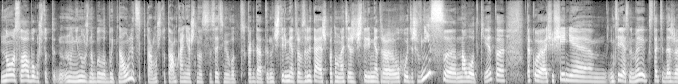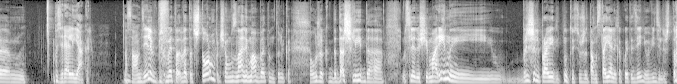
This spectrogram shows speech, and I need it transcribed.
Но слава богу, что ну, не нужно было быть на улице, потому что там, конечно, с, с этими вот, когда ты на 4 метра взлетаешь, а потом на те же 4 метра уходишь вниз э, на лодке, это такое ощущение интересное. Мы, кстати, даже потеряли якорь на самом деле, в, это, в этот шторм. Причем узнали мы об этом только уже когда дошли до следующей Марины и решили проверить. Ну, то есть уже там стояли какой-то день и увидели, что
